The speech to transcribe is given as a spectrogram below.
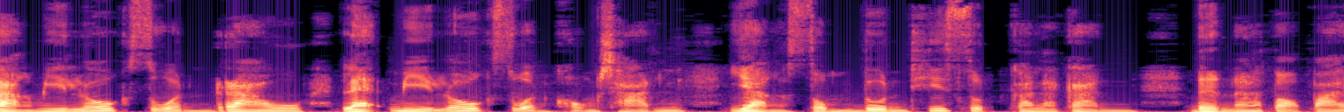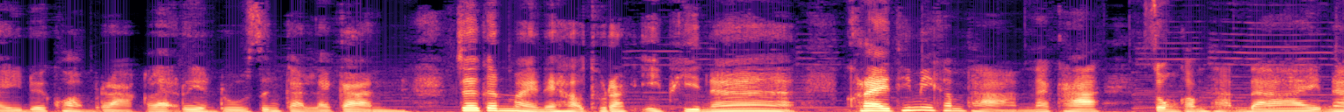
ต่างมีโลกส่วนเรา และมีโลกส่วนของฉัน อย่างสมดุลที่สุดก็แล้วกัน เดินหน้าต่อไปด้วยความรักและเรียนรู้ซึ่งกันและกัน เจอกันใหม่ใน How to รัก EP หน้า ใครที่มีคำถามนะคะ ส่งคำถามได้ใน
